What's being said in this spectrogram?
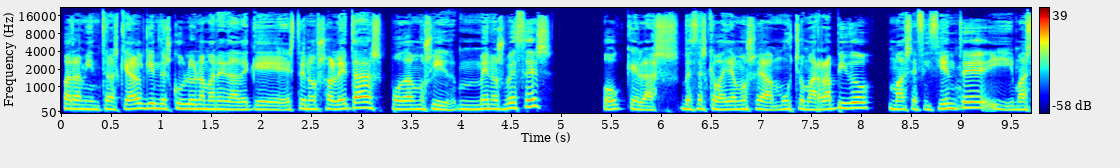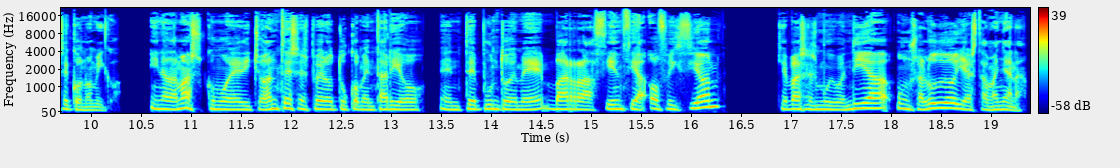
Para mientras que alguien descubre una manera de que estén obsoletas podamos ir menos veces o que las veces que vayamos sea mucho más rápido, más eficiente y más económico. Y nada más, como he dicho antes, espero tu comentario en t.me barra ciencia o ficción. Que pases muy buen día, un saludo y hasta mañana.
